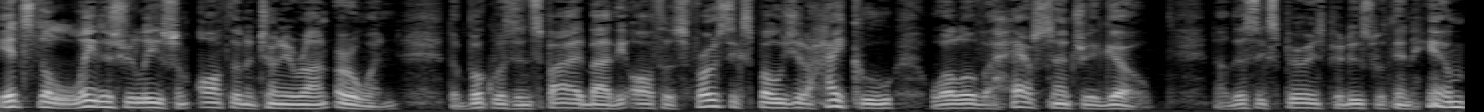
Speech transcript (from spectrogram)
It's the latest release from author and attorney Ron Irwin. The book was inspired by the author's first exposure to haiku well over a half century ago. Now, this experience produced within him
